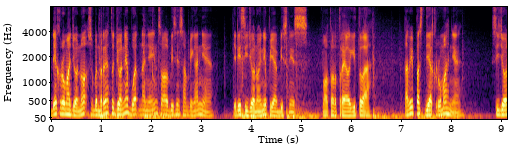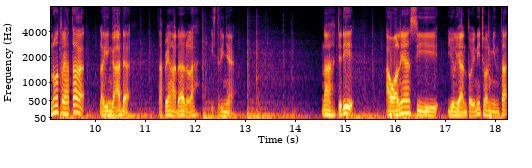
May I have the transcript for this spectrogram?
Dia ke rumah Jono sebenarnya tujuannya buat nanyain soal bisnis sampingannya. Jadi si Jono ini punya bisnis motor trail gitulah. Tapi pas dia ke rumahnya, si Jono ternyata lagi nggak ada. Tapi yang ada adalah istrinya. Nah, jadi awalnya si Yulianto ini cuma minta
